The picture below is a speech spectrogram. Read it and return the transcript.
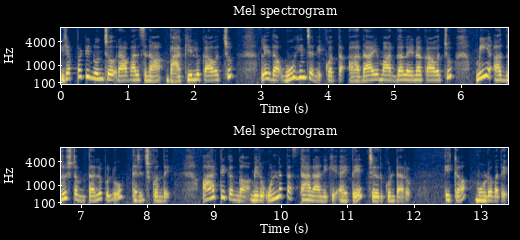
ఎప్పటి నుంచో రావాల్సిన బాకీలు కావచ్చు లేదా ఊహించని కొత్త ఆదాయ మార్గాలైనా కావచ్చు మీ అదృష్టం తలుపులు తెరుచుకుంది. ఆర్థికంగా మీరు ఉన్నత స్థానానికి అయితే చేరుకుంటారు. ఇక మూడవది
